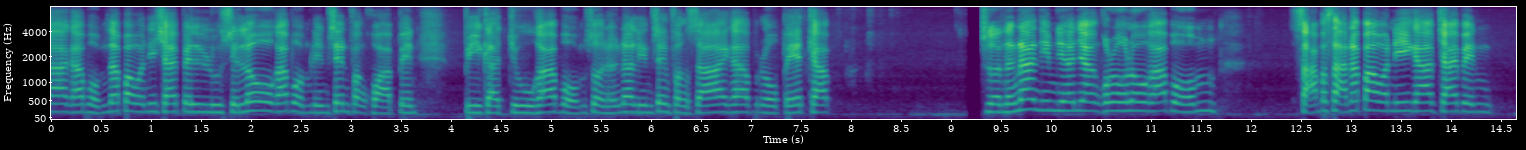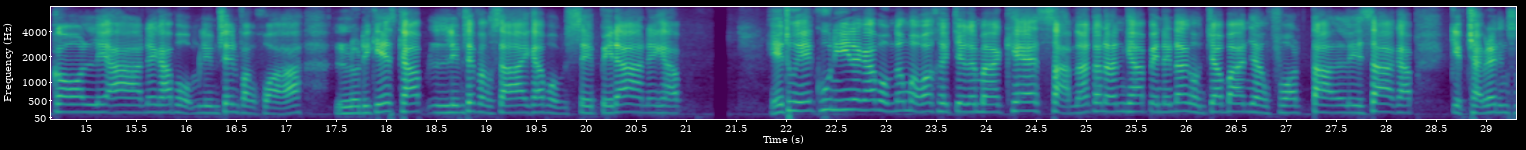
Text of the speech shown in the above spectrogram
ซ่าครับผมหน้าเป้าวันนี้ใช้เป็นลูเซโลครับผมริมเส้นฝั่งขวาเป็น ปีกาจูครับผมส่วนทางด้านริมเส้นฝั่งซ้ายครับโรเปสครับ ส่วนทางด้านทีมเยือนอย่างโคโรโลครับผมสามภาษาหน้าเป้าวันนี้ครับ ใช้เป็นกอเลอานะครับผมริมเส้นฝั่งขวาโรดิเกสครับริมเส้นฝั่งซ้ายครับผมเซเปด้านะครับ เฮทูเฮดคู่นี้นะครับผมต้องบอกว่าเคยเจอกันมาแค่ 3 นัดเท่านั้นครับ เป็นทางด้านของเจ้าบ้านอย่างฟอร์ตาเลซ่าครับ เก็บชัยไปได้ถึง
